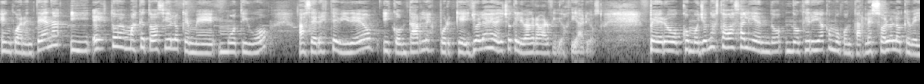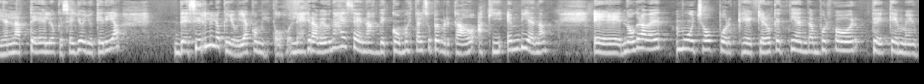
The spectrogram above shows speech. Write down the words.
en cuarentena y esto es más que todo así lo que me motivó a hacer este video y contarles porque yo les había dicho que le iba a grabar videos diarios. Pero como yo no estaba saliendo, no quería como contarles solo lo que veía en la tele o qué sé yo. Yo quería decirle lo que yo veía con mis ojos. Les grabé unas escenas de cómo está el supermercado aquí en Viena. Eh, no grabé mucho porque quiero que entiendan, por favor, de que me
